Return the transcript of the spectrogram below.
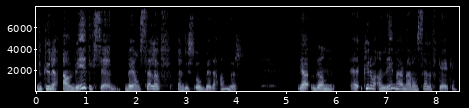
we kunnen aanwezig zijn bij onszelf en dus ook bij de ander, ja, dan eh, kunnen we alleen maar naar onszelf kijken.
